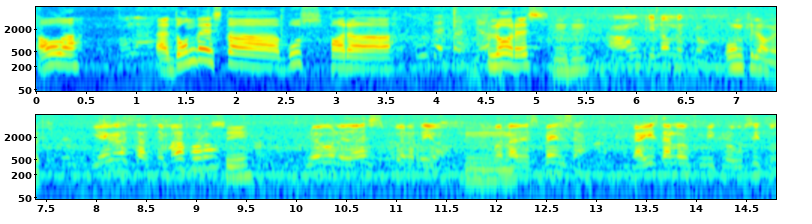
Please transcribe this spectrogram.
Hola. Eh, ¿Dónde está bus para Flores? A un kilómetro. Un kilómetro. Llegas al semáforo, Sí. luego le das para arriba, Mm. por la despensa. Ahí están los microbusitos.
